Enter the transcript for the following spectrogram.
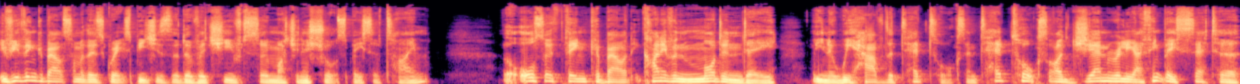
if you think about some of those great speeches that have achieved so much in a short space of time, also think about kind of in modern day, you know, we have the TED Talks and TED Talks are generally, I think they set a,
